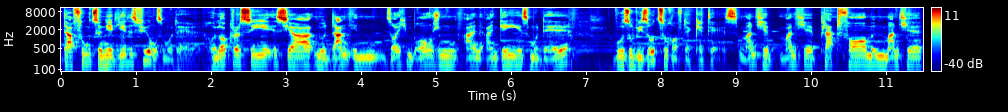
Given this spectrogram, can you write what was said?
da funktioniert jedes Führungsmodell. Holocracy ist ja nur dann in solchen Branchen ein, ein gängiges Modell, wo sowieso Zug auf der Kette ist. Manche, manche Plattformen, manche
